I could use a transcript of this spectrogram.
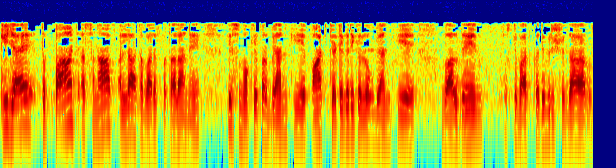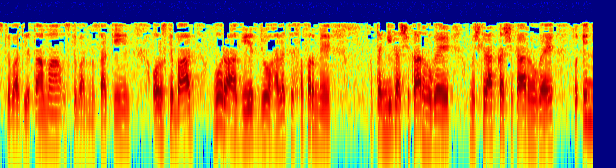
کی جائے۔ تو پانچ اصناف اللہ تبارک و تعالیٰ نے اس موقع پر بیان کیے۔ پانچ کیٹیگری کے لوگ بیان کیے۔ والدین، اس کے بعد قریبی رشتے دار، اس کے بعد یتامہ، اس کے بعد مساکین اور اس کے بعد وہ راہگیر جو حالت سفر میں تنگی کا شکار ہو گئے، مشکلات کا شکار ہو گئے، تو ان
